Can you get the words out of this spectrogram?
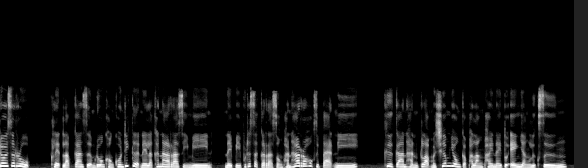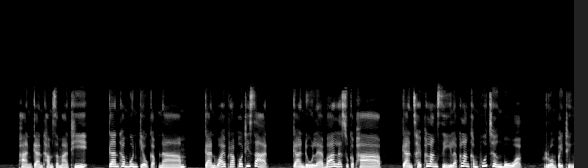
โดยสรุป เคล็ดลับการเสริมดวงของคนที่เกิดในลัคนาราศีมีน ในปีพุทธศักราช 2568 นี้ คือการหันกลับมาเชื่อมโยงกับพลังภายในตัวเองอย่างลึกซึ้ง ผ่านการทำสมาธิ การทำบุญเกี่ยวกับน้ำการไหว้พระโพธิสัตว์ การดูแลบ้านและสุขภาพ การใช้พลังสีและพลังคำพูดเชิงบวก รวมไปถึง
